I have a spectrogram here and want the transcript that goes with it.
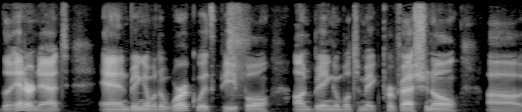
the internet and being able to work with people on being able to make professional uh,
